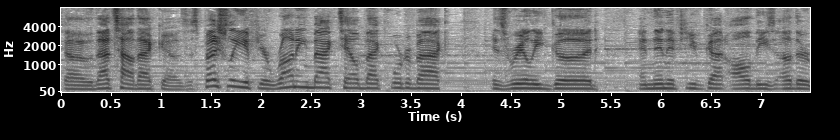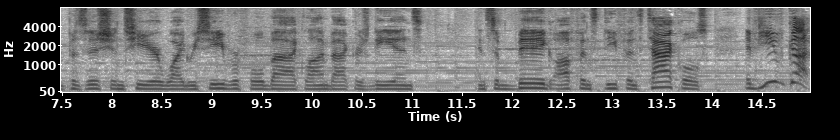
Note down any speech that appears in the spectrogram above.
So that's how that goes, especially if your running back, tailback, quarterback is really good. And then if you've got all these other positions here wide receiver, fullback, linebackers, DNs, and some big offense, defense tackles if you've got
